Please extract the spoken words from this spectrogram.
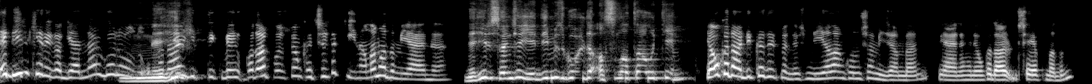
bir, e, bir kere geldiler gol oldu. O Nehir- kadar gittik ve o kadar pozisyon kaçırdık ki inanamadım yani. Nehir sence yediğimiz golde asıl hatalı kim? Ya o kadar dikkat etmedim. Şimdi yalan konuşamayacağım ben. Yani hani o kadar şey yapmadım.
